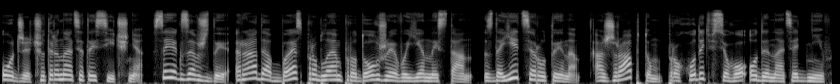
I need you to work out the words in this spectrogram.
Отже, 14 січня. Все як завжди. Рада без проблем продовжує воєнний стан. Здається, рутина. Аж раптом проходить всього 11 днів.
